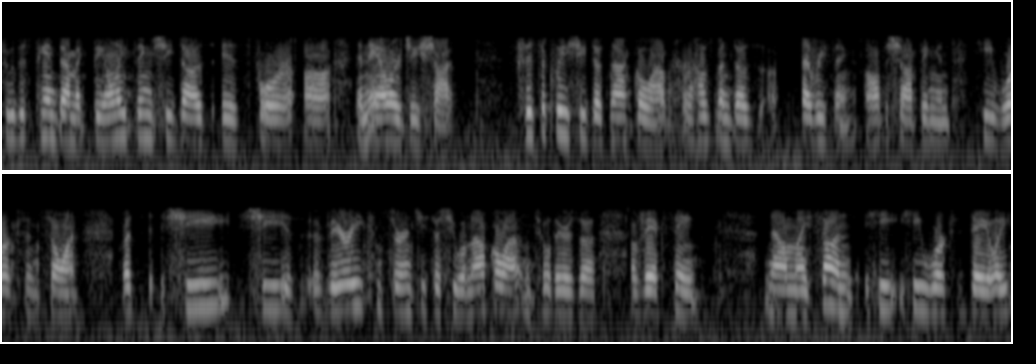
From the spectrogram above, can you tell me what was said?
through this pandemic. The only thing she does is for uh, an allergy shot. Physically, she does not go out. Her husband does everything, all the shopping, and he works and so on but she she is very concerned. She says she will not go out until there's a, a vaccine. Now, my son, he he works daily,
